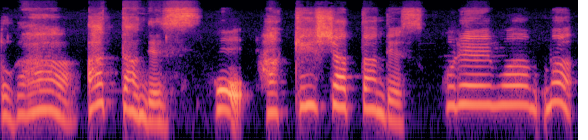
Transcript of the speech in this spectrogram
トがあったんです。ほ発見しちゃったんです。これはまあ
